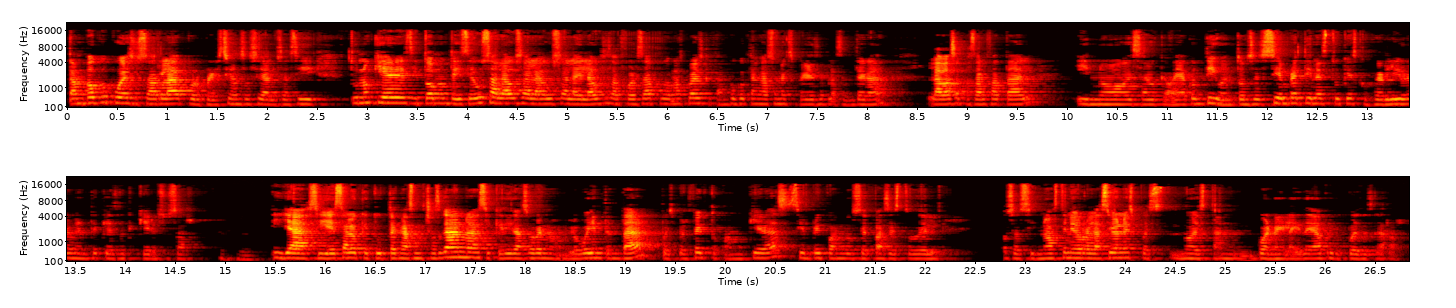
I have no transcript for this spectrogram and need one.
Tampoco puedes usarla por presión social. O sea, si tú no quieres y todo el mundo te dice, úsala, úsala, úsala y la usas a fuerza, pues lo más probable es que tampoco tengas una experiencia placentera. La vas a pasar fatal y no es algo que vaya contigo. Entonces siempre tienes tú que escoger libremente qué es lo que quieres usar. Y ya, si es algo que tú tengas muchas ganas y que digas, bueno, lo voy a intentar, pues perfecto, cuando quieras, siempre y cuando sepas esto del, o sea, si no has tenido relaciones, pues no es tan buena la idea porque puedes desgarrar.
